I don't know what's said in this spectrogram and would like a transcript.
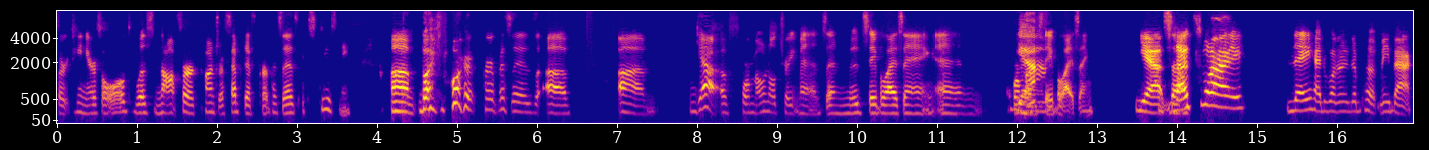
13 years old was not for contraceptive purposes, excuse me, um, but for purposes of um, yeah, of hormonal treatments and mood stabilizing and hormone yeah. stabilizing. Yeah, so. that's why they had wanted to put me back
